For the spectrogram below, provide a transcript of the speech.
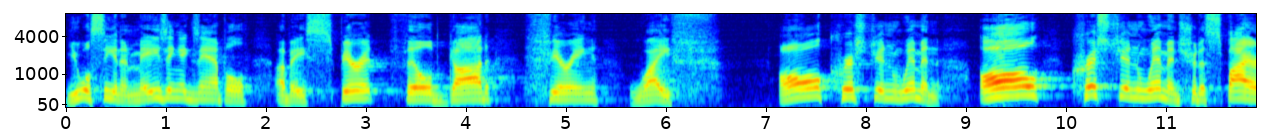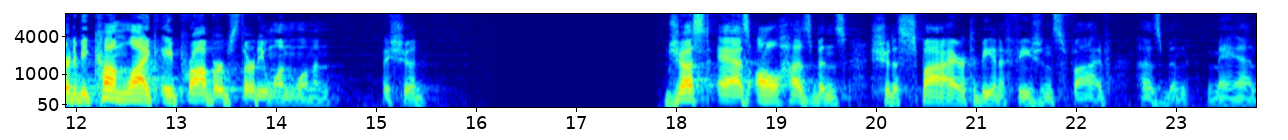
You will see an amazing example of a spirit filled, God fearing wife. All Christian women, all Christian women should aspire to become like a Proverbs 31 woman. They should. Just as all husbands should aspire to be an Ephesians 5 husband, man,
